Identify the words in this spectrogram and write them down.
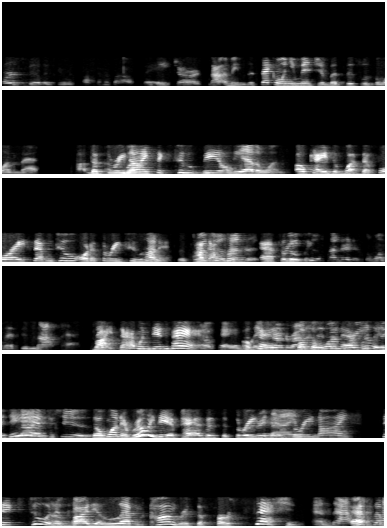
first bill that you were talking about, the HR, not I mean the second one you mentioned, but this was the one that uh, the 3962 uh, bill. the other one. Okay, the what? The 4872 or the 3200? The I got put- 3200. Absolutely. The 3200 is the one that did not pass. Right, that one didn't pass. Okay, Okay, but the one that really did, 3692. the one that really did pass is the three Three nine. three nine six two, and it's by the 11th Congress, the first session. and that That's passed,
